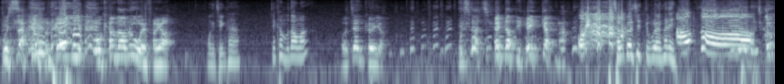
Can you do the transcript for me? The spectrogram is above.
不是啊，根本没有意义，我看不到路诶，朋友。往前看啊，这看不到吗？我这样可以哦。 不是啊，这样到底可以干嘛？我冲过去毒人，快点！好走哦！冲去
